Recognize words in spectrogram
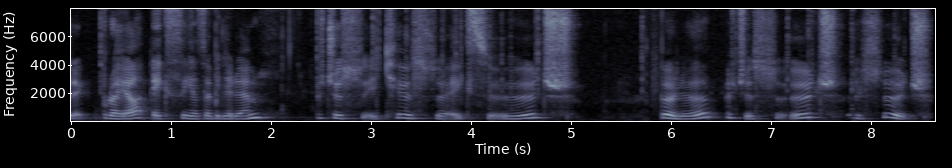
Direkt buraya eksi yazabilirim. 3 üssü 2 üssü eksi 3 bölü 3 üssü 3 üssü 3.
